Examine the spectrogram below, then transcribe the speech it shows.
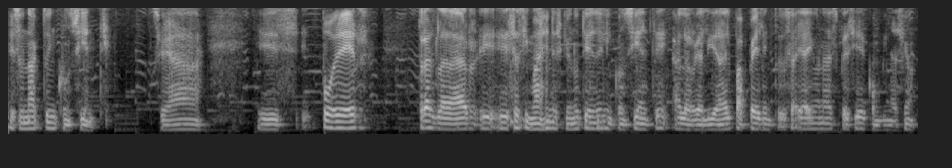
es un acto inconsciente. O sea, es poder trasladar eh, esas imágenes que uno tiene en el inconsciente a la realidad del papel. Entonces ahí hay una especie de combinación.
